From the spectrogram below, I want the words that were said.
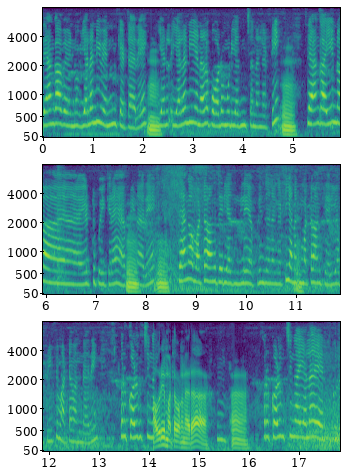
தேங்காய் வேணும் இளநீ வேணும்னு கேட்டாரு. இளநீ என்னால போட முடியாதுன்னு சொன்னங்காட்டி தேங்காயும் நான் எடுத்து போய்க்கிறேன் அப்படின்னாரு. தேங்காய் மட்டும் வாங்க தெரியாதுங்களே அப்படின்னு சொன்னங்காட்டி எனக்கு மட்டும் வாங்க தெரியும் அப்படின்ட்டு மட்டும் வாங்கினாரு. அப்புறம் கொழும்புச்சிங்க அவரே மட்டை வாங்கினாரா? அப்புறம் கொழும்புச்சிங்காய் எல்லாம் எடுத்து கொடு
